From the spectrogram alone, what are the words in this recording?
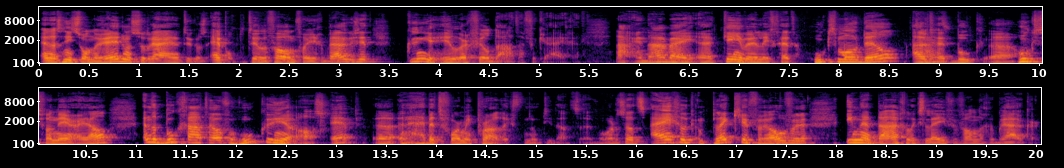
En dat is niet zonder reden, want zodra je natuurlijk als app op de telefoon van je gebruiker zit, kun je heel erg veel data verkrijgen. Nou, en daarbij eh, ken je wellicht het Hoekt-model uit Right. het boek eh Hoekt van Neer Ayal. En dat boek gaat erover hoe kun je als app eh, een habit-forming product, noemt hij dat eh, worden. Dus dat is eigenlijk een plekje veroveren in het dagelijks leven van de gebruiker.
